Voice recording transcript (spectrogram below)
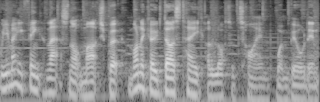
we may think that's not much, but Monaco does take a lot of time when building.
